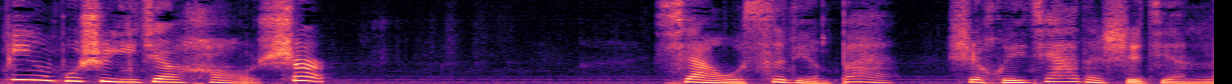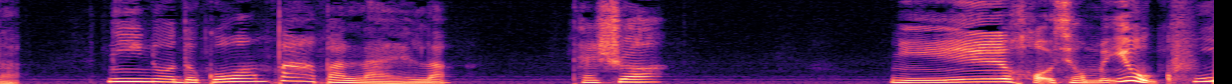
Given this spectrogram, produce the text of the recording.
并不是一件好事儿。下午四点半是回家的时间了。尼诺的国王爸爸来了，他说：“你好像没有哭，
